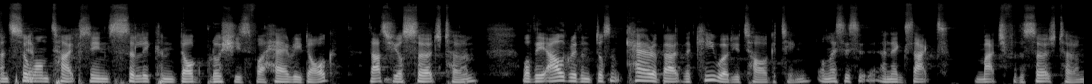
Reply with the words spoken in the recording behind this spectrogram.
and someone yep. types in silicon dog brushes for hairy dog. That's your search term. Well, the algorithm doesn't care about the keyword you're targeting unless it's an exact match for the search term.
